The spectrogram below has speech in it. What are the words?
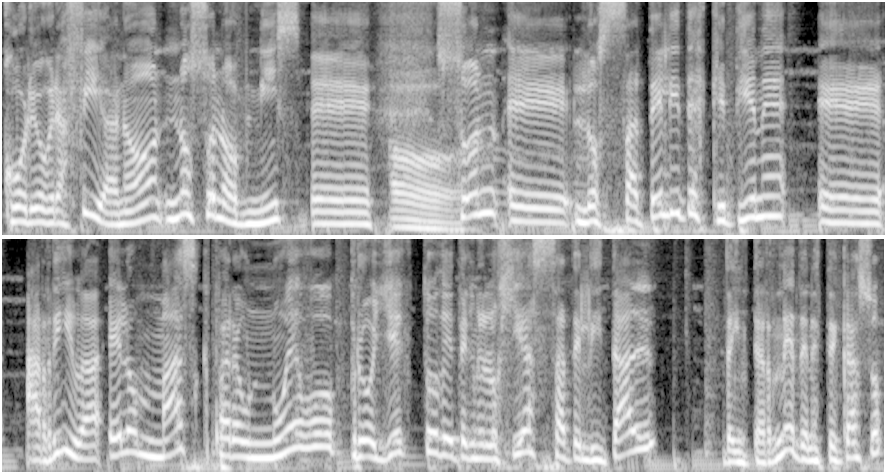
coreografía, ¿no? No son ovnis, Oh. son los satélites que tiene arriba Elon Musk para un nuevo proyecto de tecnología satelital, de Internet en este caso,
